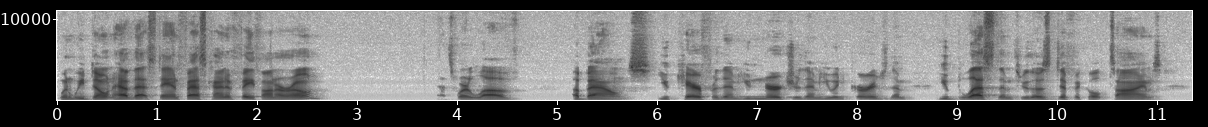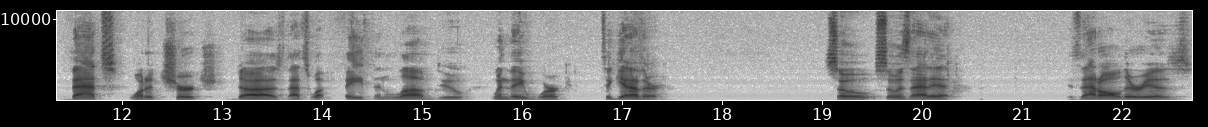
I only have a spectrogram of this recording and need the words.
when we don't have that stand fast kind of faith on our own, that's where love abounds. You care for them, you nurture them, you encourage them, you bless them through those difficult times. That's what a church does. That's what faith and love do when they work together. So, so is that it? Is that all there is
